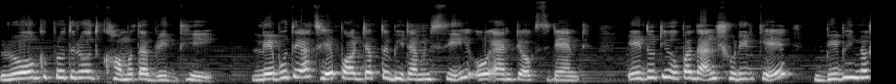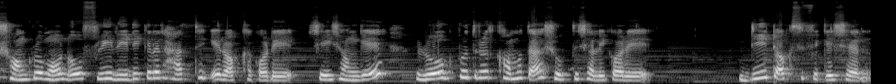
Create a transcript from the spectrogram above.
রোগ প্রতিরোধ ক্ষমতা বৃদ্ধি। লেবুতে আছে পর্যাপ্ত ভিটামিন সি ও অ্যান্টিঅক্সিডেন্ট। এই দুটি উপাদান শরীরকে বিভিন্ন সংক্রমণ ও ফ্রি রেডিকেলের হাত থেকে রক্ষা করে। সেই সঙ্গে রোগ প্রতিরোধ ক্ষমতা শক্তিশালী করে। ডিটক্সিফিকেশন।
